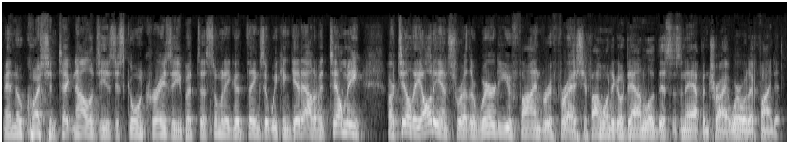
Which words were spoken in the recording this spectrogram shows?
Man, no question, technology is just going crazy, but uh, so many good things that we can get out of it. Tell me, or tell the audience rather, where do you find Refresh? If I want to go download this as an app and try it, where would I find it?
